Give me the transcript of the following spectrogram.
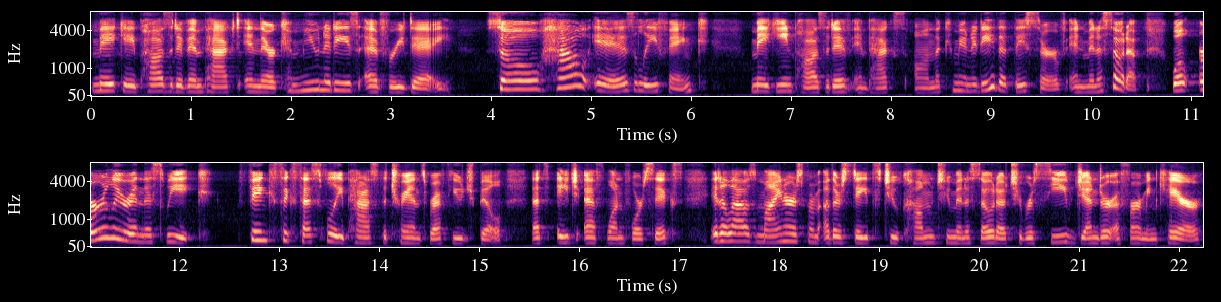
make a positive impact in their communities every day. So, how is Lee Fink making positive impacts on the community that they serve in Minnesota? Well, earlier in this week, Fink successfully passed the Trans Refuge Bill. That's HF 146. It allows minors from other states to come to Minnesota to receive gender affirming care,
